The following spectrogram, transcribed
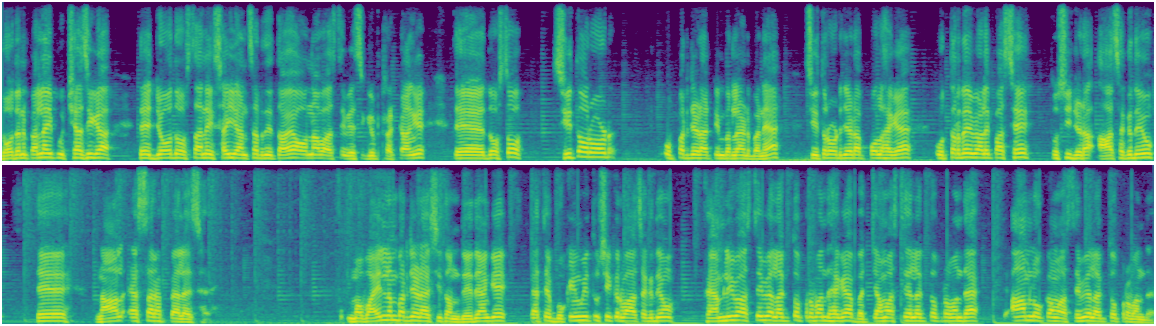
ਦੋ ਦਿਨ ਪਹਿਲਾਂ ਹੀ ਪੁੱਛਿਆ ਸੀਗਾ ਤੇ ਜੋ ਦੋਸਤਾਂ ਨੇ ਸਹੀ ਆਨਸਰ ਦਿੱਤਾ ਹੋਇਆ, ਉਹਨਾਂ ਵਾਸਤੇ ਵੀ ਅਸੀਂ ਗਿਫਟ ਰੱਖਾਂਗੇ। ਤੇ ਦੋਸਤੋ, ਸੀਤੋ ਰੋਡ ਉੱਪਰ ਜਿਹੜਾ ਟਿੰਬਰਲੈਂਡ ਬਣਿਆ, ਸੀਤੋ ਰੋਡ ਜਿਹੜਾ ਪੁਲ ਹੈਗਾ, ਉਤਰਦੇ ਵਾਲੇ ਪਾਸੇ ਤੁਸੀਂ ਜਿਹੜਾ ਆ ਸਕਦੇ ਹੋ ਤੇ ਨਾਲ ਐਸਆਰਐਫ ਪੈਲੇਸ ਹੈ। ਮੋਬਾਈਲ ਨੰਬਰ ਜਿਹੜਾ ਅਸੀਂ ਤੁਹਾਨੂੰ ਦੇ ਦਿਆਂਗੇ, ਇੱਥੇ ਬੁਕਿੰਗ ਵੀ ਤੁਸੀਂ ਕਰਵਾ ਸਕਦੇ ਹੋ। ਫੈਮਿਲੀ ਵਾਸਤੇ ਵੀ ਅਲੱਗ ਤੋਂ ਪ੍ਰਬੰਧ ਹੈਗਾ, ਬੱਚਿਆਂ ਵਾਸਤੇ ਅਲੱਗ ਤੋਂ ਪ੍ਰਬੰਧ ਹੈ ਤੇ ਆਮ ਲੋਕਾਂ ਵਾਸਤੇ ਵੀ ਅਲੱਗ ਤੋਂ ਪ੍ਰਬੰਧ ਹੈ।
